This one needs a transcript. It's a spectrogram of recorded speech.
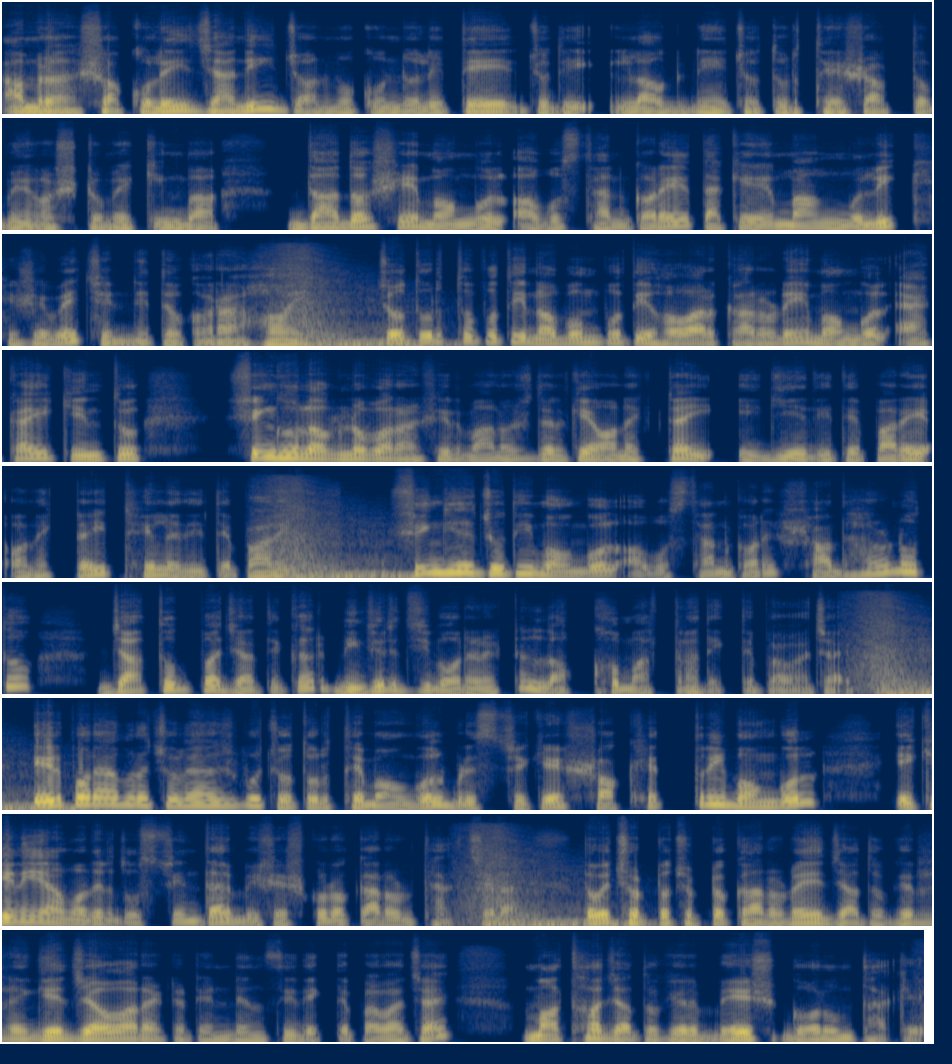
আমরা সকলেই জানি জন্মকুণ্ডলিতে যদি লগ্নে চতুর্থে, সপ্তমে, অষ্টমে কিংবা দ্বাদশে মঙ্গল অবস্থান করে, তাকে মাঙ্গলিক হিসেবে চিহ্নিত করা হয়। চতুর্থপতি, নবমপতি হওয়ার কারণে মঙ্গল একাই কিন্তু সিংহ, লগ্ন বা রাশির মানুষদেরকে অনেকটাই এগিয়ে দিতে পারে, অনেকটাই ঠেলে দিতে পারে। সিংহে যদি মঙ্গল অবস্থান করে, সাধারণত জাতক বা জাতিকার নিজের জীবনের একটা লক্ষ্যমাত্রা দেখতে পাওয়া যায়। এরপরে আমরা চলে আসব চতুর্থে মঙ্গল বৃশ্চিকে সক্ষেত্রী মঙ্গল একে নিয়ে আমাদের দুশ্চিন্তার বিশেষ কোনো কারণ থাকছে না। তবে ছোট্ট ছোট্ট কারণে জাতকের রেগে যাওয়ার একটা টেন্ডেন্সি দেখতে পাওয়া যায়। মাথা জাতকের বেশ গরম থাকে।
